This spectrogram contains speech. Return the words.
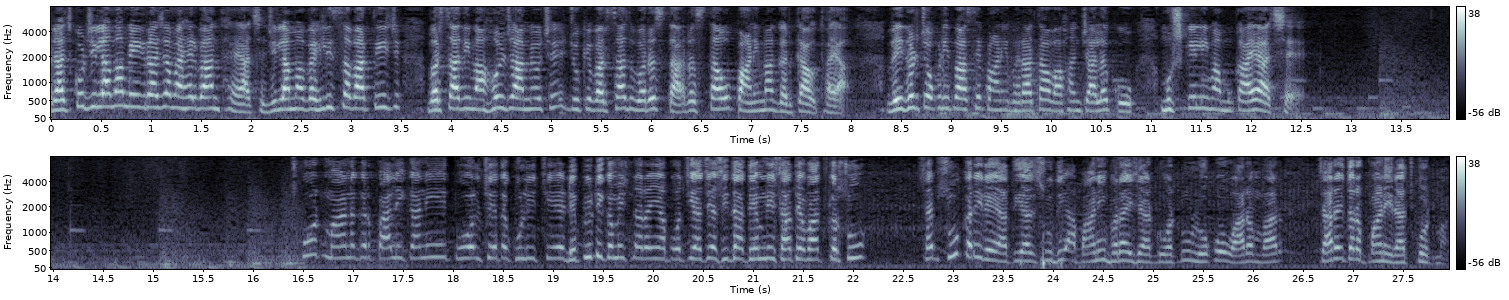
રાજકોટ જિલ્લામાં મેઘરાજા મહેરબાન થયા છે. જિલ્લામાં વહેલી સવારથી જ વરસાદી માહોલ જામ્યો છે, જો કે વરસાદ વરસતા રસ્તાઓ પાણીમાં ગરકાવ થયા. વેગડ ચોકડી પાસે પાણી ભરાતા વાહન ચાલકો મુશ્કેલીમાં મુકાયા છે. રાજકોટ મહાનગરપાલિકાની પોલ છે તે ખુલી છે. ડેપ્યુટી કમિશનર અહીંયા પહોંચ્યા છે. સીધા તેમની સાથે વાત કરશું. સાહેબ, શું કરી રહ્યા અત્યાર સુધી? આ પાણી ભરાય છે આટલું આટલું લોકો વારંવાર ચારે તરફ પાણી રાજકોટમાં.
